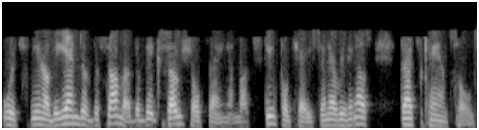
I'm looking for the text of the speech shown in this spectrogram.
which, you know, the end of the summer, the big social thing and the steeplechase and everything else, that's canceled.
